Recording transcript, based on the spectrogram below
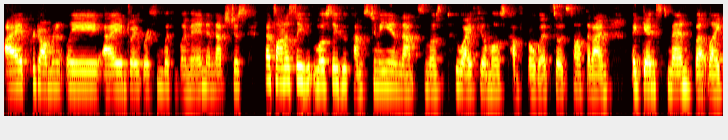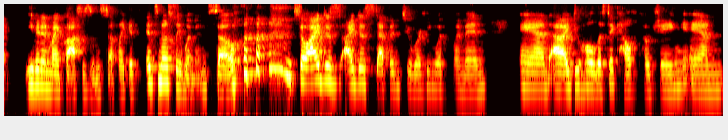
I predominantly I enjoy working with women, and that's just that's honestly mostly who comes to me, and that's most who I feel most comfortable with. So it's not that I'm against men, but like even in my classes and stuff, like it's it's mostly women. So so I just I just step into working with women and I do holistic health coaching. And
